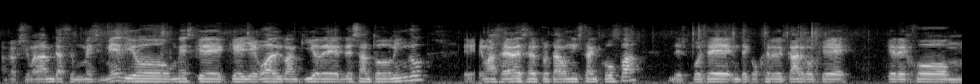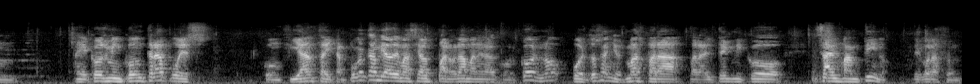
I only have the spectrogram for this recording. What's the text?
aproximadamente hace un mes y medio, un mes que, llegó al banquillo de, Santo Domingo, eh, más allá de ser protagonista en Copa, después de, coger el cargo que, dejó mm, eh, Cosmin Contra, pues confianza y tampoco ha cambiado demasiado el panorama en el Alcorcón, ¿no? Pues dos años más para, para el técnico salmantino de corazón.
